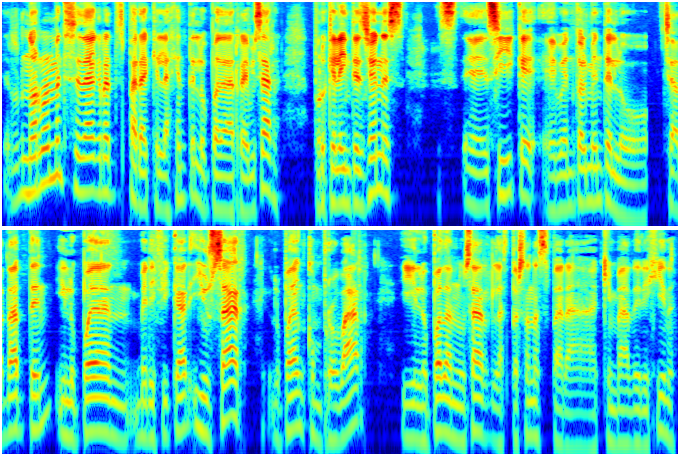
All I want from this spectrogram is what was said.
Normalmente se da gratis para que la gente lo pueda revisar, porque la intención es eh, sí que eventualmente lo se adapten y lo puedan verificar y usar, lo puedan comprobar y lo puedan usar las personas para quien va dirigido.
